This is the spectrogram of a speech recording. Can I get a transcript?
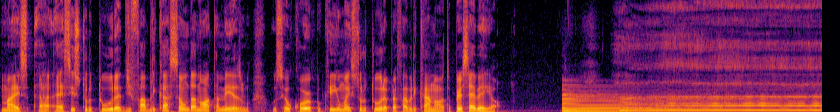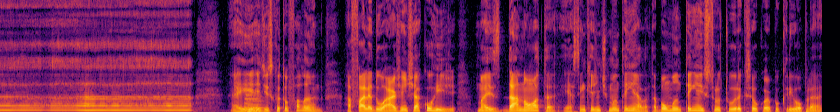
Mas uh, essa estrutura de fabricação da nota mesmo. O seu corpo cria uma estrutura para fabricar a nota. Percebe aí, ó. É, é disso que eu estou falando. A falha do ar a gente já corrige, mas da nota é assim que a gente mantém ela, tá bom? Mantenha a estrutura que seu corpo criou para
